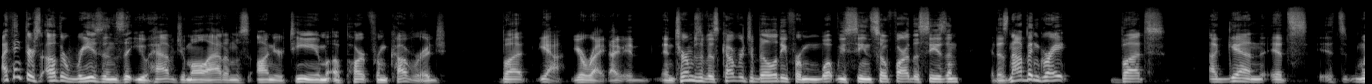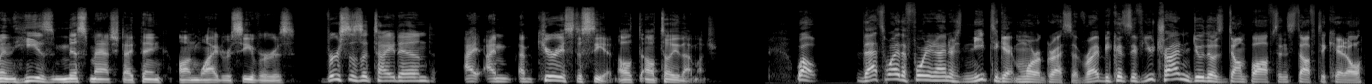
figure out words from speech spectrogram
I think there's other reasons that you have Jamal Adams on your team apart from coverage. But yeah, you're right. I, in, in terms of his coverage ability from what we've seen so far this season, it has not been great. But again, it's it's when he's mismatched, I think, on wide receivers versus a tight end. I, I'm I'm curious to see it. I'll I'll tell you that much. Well, that's why the 49ers need to get more aggressive, right? Because if you try and do those dump offs and stuff to Kittle,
